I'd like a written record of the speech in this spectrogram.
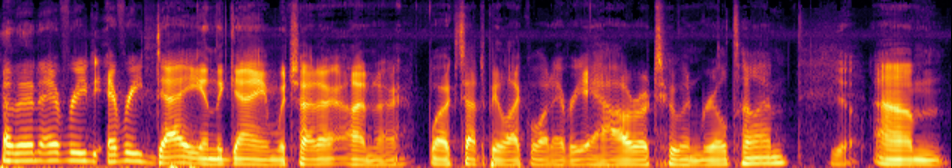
and then every every day in the game, which I don't I don't know, works out to be like what every hour or two in real time. Yeah. um,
